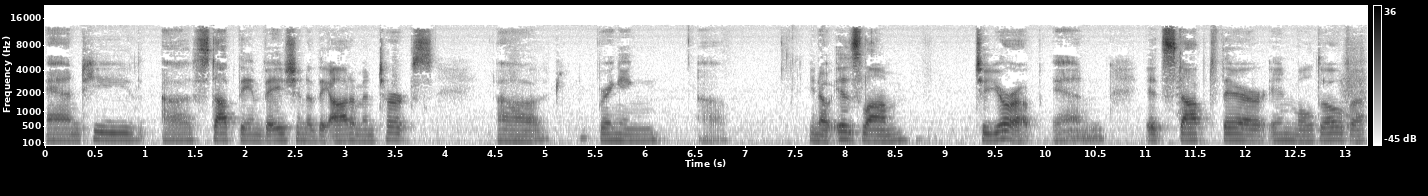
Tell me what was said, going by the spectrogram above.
and he uh, stopped the invasion of the Ottoman Turks, uh, bringing, uh, you know, Islam to Europe, and it stopped there in Moldova.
